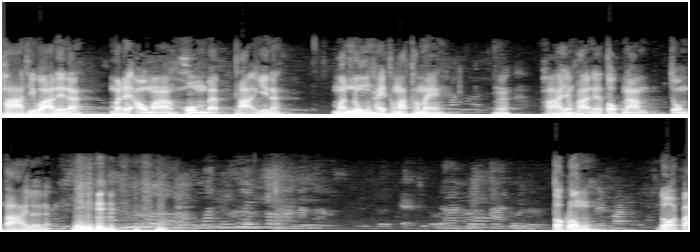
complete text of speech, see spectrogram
ผ้าที่ว่าเนี่ยนะไม่ได้เอามาห่มแบบพระอย่างนี้นะมานุ่งให้ธรรมัดทแมงนะผ้าอย่างพระเนี่ยตกน้ำจมตายเลยเนะี่ยตกลงโดดไป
